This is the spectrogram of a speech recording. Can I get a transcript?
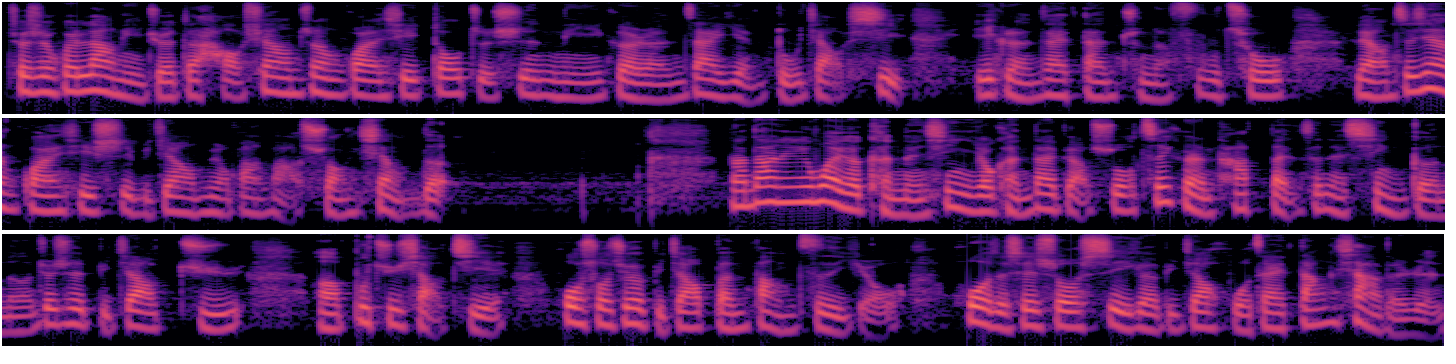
就是会让你觉得好像这种关系都只是你一个人在演独角戏，一个人在单纯的付出，两之间的关系是比较没有办法双向的。那当然，另外一个可能性，有可能代表说，这个人他本身的性格呢，就是比较拘，呃，不拘小节，或者说就会比较奔放自由，或者是说是一个比较活在当下的人，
